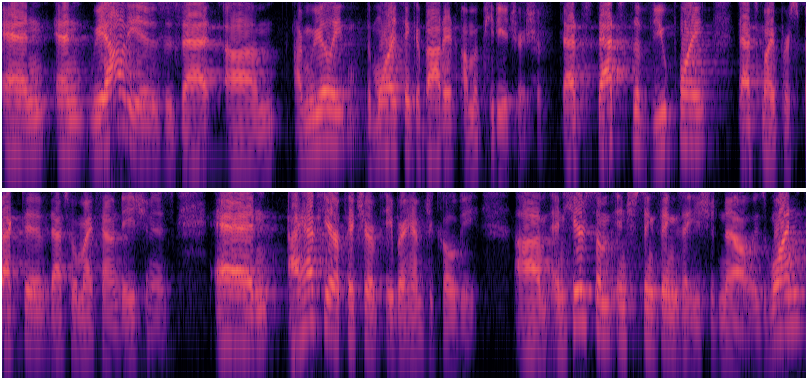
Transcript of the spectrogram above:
and, and reality is, is that um, I'm really, the more I think about it, I'm a pediatrician. That's, that's the viewpoint, that's my perspective, that's where my foundation is. And I have here a picture of Abraham Jacobi. Um, and here's some interesting things that you should know is one,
